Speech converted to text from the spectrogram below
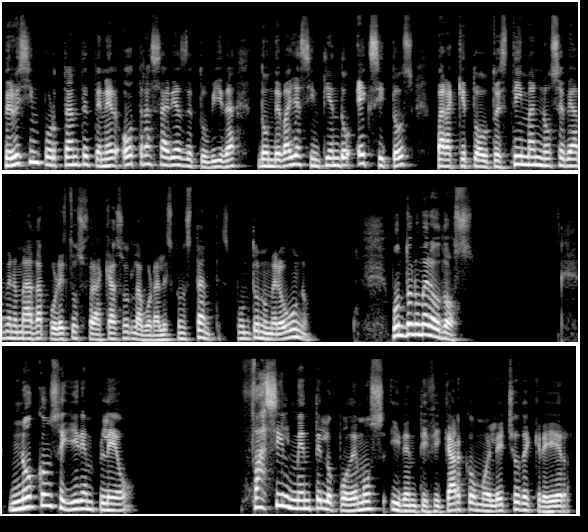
pero es importante tener otras áreas de tu vida donde vayas sintiendo éxitos para que tu autoestima no se vea mermada por estos fracasos laborales constantes. Punto número uno. Punto número dos. No conseguir empleo fácilmente lo podemos identificar como el hecho de creer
